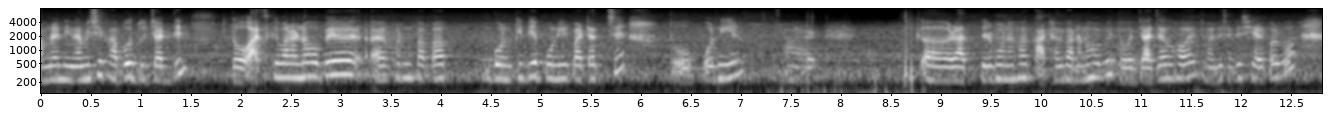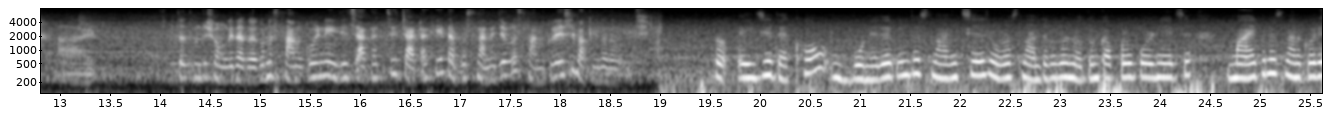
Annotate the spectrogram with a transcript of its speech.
আমরা নিরামিষে খাব দু চার দিন। তো আজকে বানানো হবে, এখন পাপা বোনকে দিয়ে পনির পাঠাচ্ছে। তো পনির আর রাত্রের মনে হয় কাঁঠাল বানানো হবে। তো যা যা হয় তোমাদের সাথে শেয়ার করব। আর, তো তোমাদের সঙ্গে থাকো। এখনও স্নান করে এই যে চা খাচ্ছি, চাটা খেয়ে তারপর স্নানে যাব, স্নান করে এসে বাকি কথা বলছি। তো এই যে দেখো বোনেদের কিন্তু স্নান শেষ ওরা স্নান টান করে নতুন কাপড় পরে নিয়েছে। মা এখানে স্নান করে,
